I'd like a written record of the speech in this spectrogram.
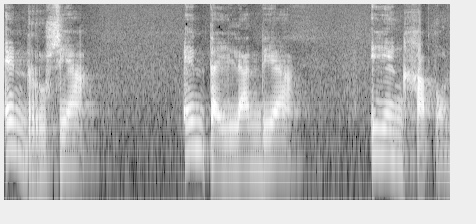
en Rusia, en Tailandia y en Japón.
